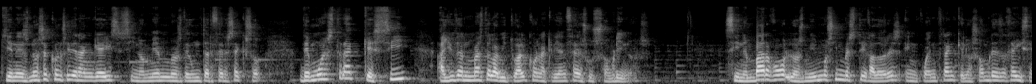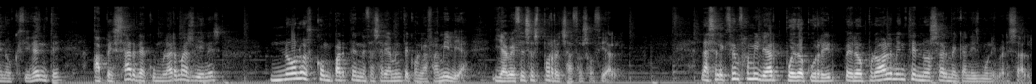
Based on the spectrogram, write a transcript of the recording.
quienes no se consideran gays sino miembros de un tercer sexo, demuestra que sí ayudan más de lo habitual con la crianza de sus sobrinos. Sin embargo, los mismos investigadores encuentran que los hombres gays en Occidente, a pesar de acumular más bienes, no los comparten necesariamente con la familia, y a veces es por rechazo social. La selección familiar puede ocurrir, pero probablemente no sea el mecanismo universal.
